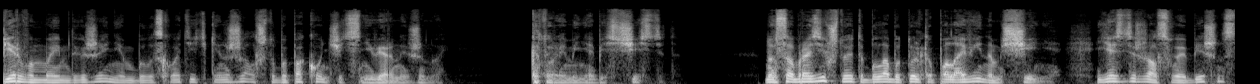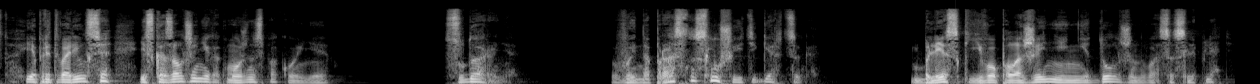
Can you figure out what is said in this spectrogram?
Первым моим движением было схватить кинжал, чтобы покончить с неверной женой, которая меня бесчестит. Но сообразив, что это была бы только половина мщения, я сдержал свое бешенство, я притворился и сказал жене как можно спокойнее. «Сударыня, вы напрасно слушаете герцога. Блеск его положения не должен вас ослеплять.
